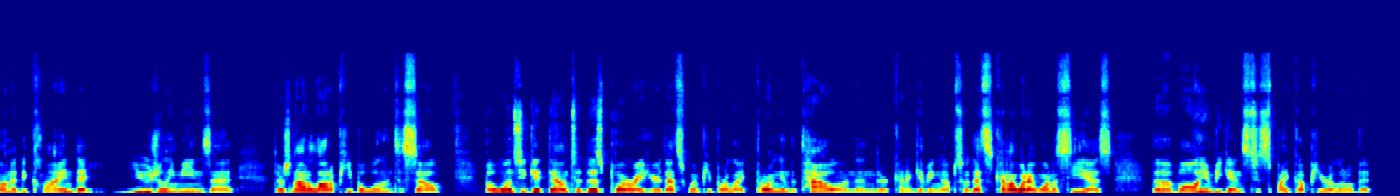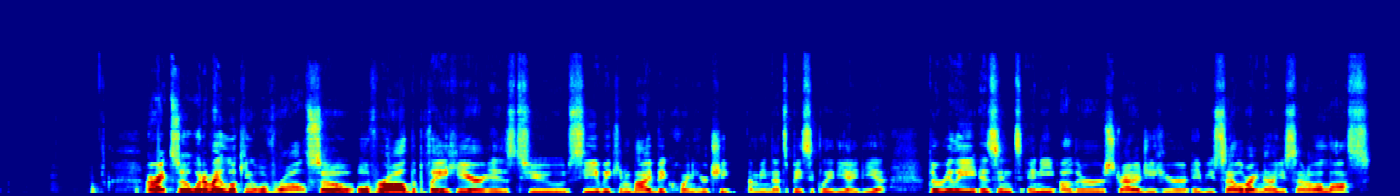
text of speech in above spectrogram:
on a decline, that usually means that there's not a lot of people willing to sell. But once you get down to this point right here, that's when people are like throwing in the towel and then they're kind of giving up. So that's kind of what I want to see as the volume begins to spike up here a little bit. All right, so what am I looking overall? So overall, the play here is to see we can buy Bitcoin here cheap. I mean, that's basically the idea. There really isn't any other strategy here. If you sell right now, you settle a loss.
